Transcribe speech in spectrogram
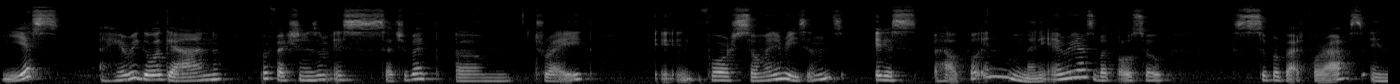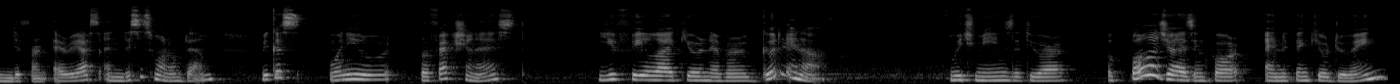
Yes here we go again. Perfectionism is such a bad um, trait in, for so many reasons. It is helpful in many areas, but also super bad for us in different areas, and this is one of them. Because when you're perfectionist, you feel like you're never good enough, which means that you are apologizing for anything you're doing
